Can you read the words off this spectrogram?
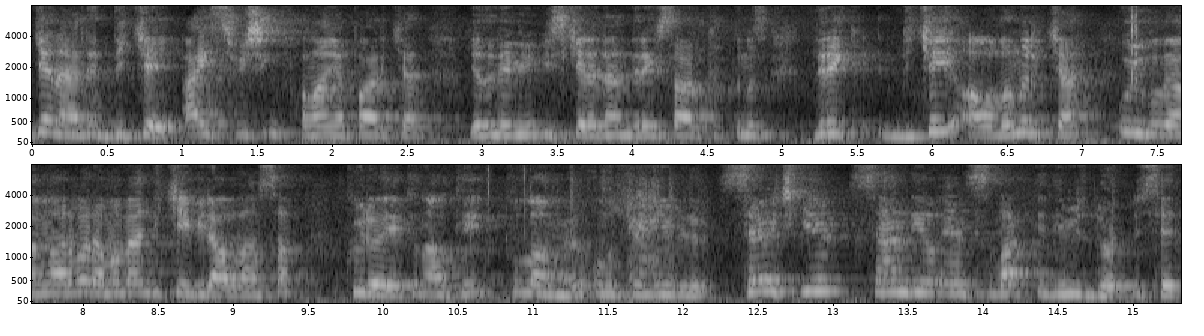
genelde dikey, ice fishing falan yaparken ya da ne bileyim iskeleden direkt sarkıttınız, direkt dikey avlanırken uygulayanlar var ama ben dikey bile avlansam kuyruğa yakın halkayı kullanmıyorum. Onu söyleyebilirim. Savage Gear, Sandhill and Slug dediğimiz dörtlü set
